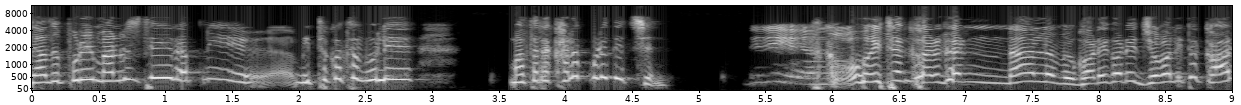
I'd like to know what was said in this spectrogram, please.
যাদবপুরের মানুষদের আপনি মিথ্যা কথা বলে মাথাটা খারাপ করে দিচ্ছেন? ওইটা ঘর ঘর না ঘরে ঘরে জল এটা কার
